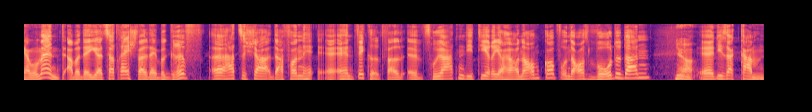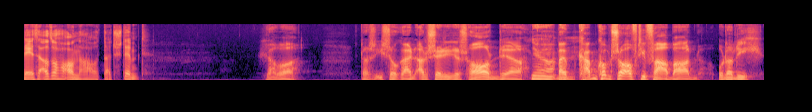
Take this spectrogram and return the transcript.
Ja, Moment, aber der Jötz hat recht, weil der Begriff äh, hat sich ja davon äh, entwickelt. Weil äh, früher hatten die Tiere ja Hörner am Kopf und daraus wurde dann Ja, äh, dieser Kamm. Der ist also Hornhaut, das stimmt. Ja, aber das ist doch kein anständiges Horn. Der, Ja. Beim Kamm kommt schon auf die Farbe an, oder nicht?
